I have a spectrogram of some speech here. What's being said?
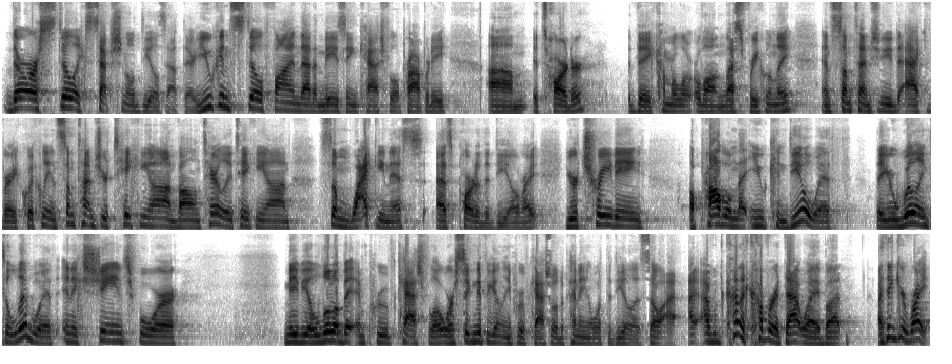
there are still exceptional deals out there. You can still find that amazing cash flow property. Um, it's harder they come along less frequently, and sometimes you need to act very quickly, and sometimes you're taking on, voluntarily taking on some wackiness as part of the deal, right? You're trading a problem that you can deal with, that you're willing to live with, in exchange for maybe a little bit improved cash flow or significantly improved cash flow, depending on what the deal is. So I, I would kind of cover it that way, but I think you're right.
